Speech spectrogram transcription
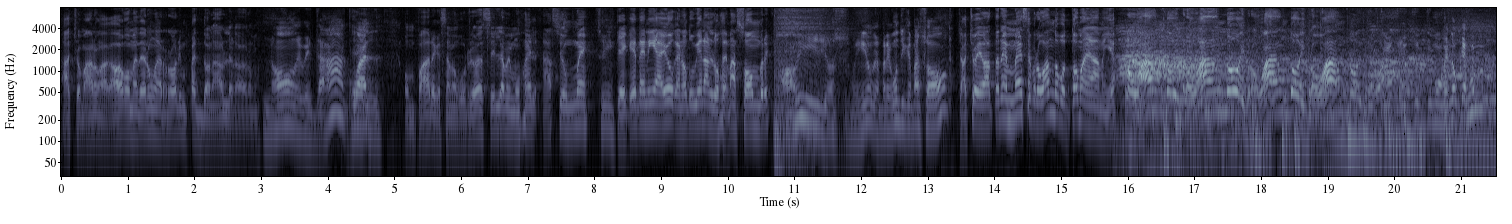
Hacho, mano, acabo de cometer un error imperdonable, cabrón. No, de verdad, ¿cuál? Eh, compadre, que se me ocurrió decirle a mi mujer hace un mes que qué tenía yo que no tuvieran los demás hombres. Ay, Dios mío, qué pregunta, ¿y qué pasó? Chacho, lleva tres meses probando por todo Miami. Es probando y probando y probando y probando y probando. Tu, tu mujer lo que es un...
